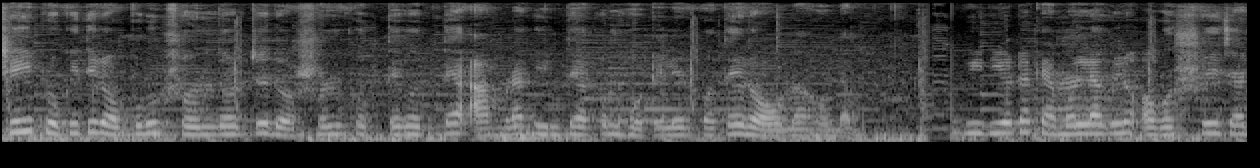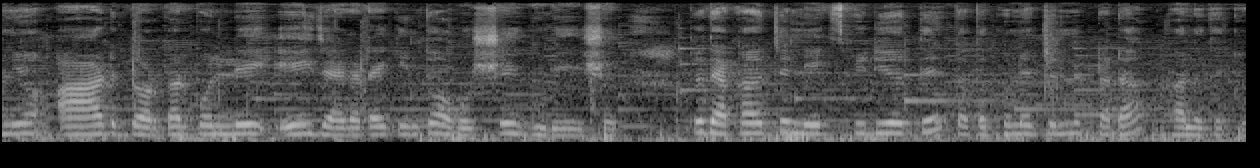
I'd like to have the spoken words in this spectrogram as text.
সেই প্রকৃতির অপরূপ সৌন্দর্য দর্শন করতে করতে আমরা কিন্তু এখন হোটেলের পথে রওনা হলাম। ভিডিওটা কেমন লাগল অবশ্যই জানিও, আর দরকার পড়লে এই জায়গাটায় কিন্তু অবশ্যই ঘুরে এসো। তো দেখা হচ্ছে নেক্সট ভিডিওতে ততক্ষণের জন্য টাটা, ভালো থেকো।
